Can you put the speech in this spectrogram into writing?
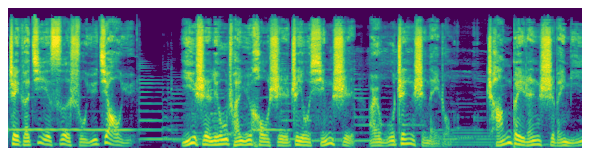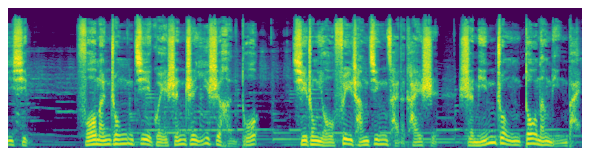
这个祭祀属于教育，仪式流传于后世，只有形式而无真实内容，常被人视为迷信。佛门中祭鬼神之仪式很多。其中有非常精彩的开示，使民众都能明白。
